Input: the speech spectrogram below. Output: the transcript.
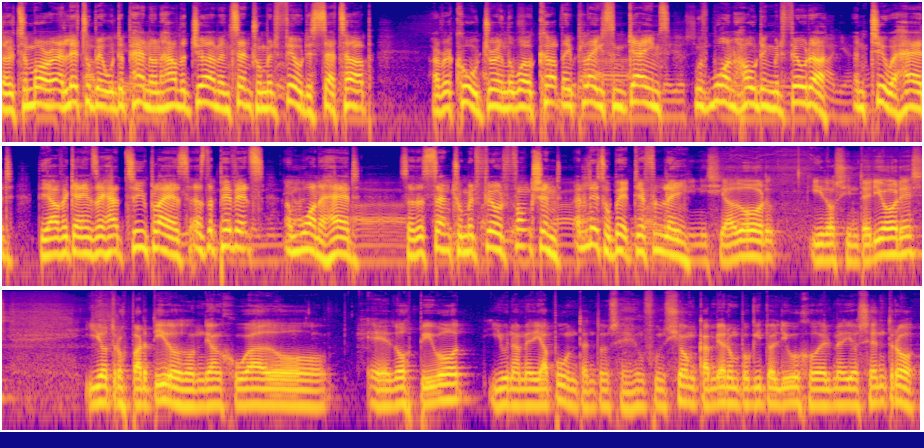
Though tomorrow a little bit will depend on how the German central midfield is set up. I recall during the World Cup they played some games with one holding midfielder and two ahead. The other games they had two players as the pivots and one ahead. So the central midfield functioned a little bit differently. Iniciador y dos interiores y otros partidos donde han jugado eh, dos pivot y una media punta. Entonces, en función cambiar un poquito el dibujo del medio centro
